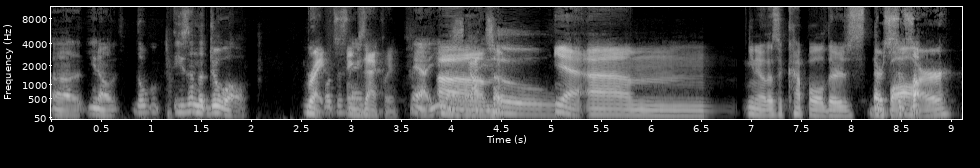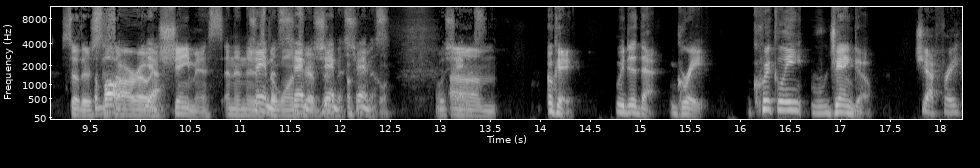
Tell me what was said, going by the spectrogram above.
Uh, you know, the, he's in the duo. Right. What's his name? exactly. Yeah, you Um, so Yeah. Um, you know, there's a couple. There's the There's Cesar- so there's The Bar, Cesaro yeah. and Sheamus, and then there's Sheamus, the ones Sheamus, who have Sheamus, the, okay, Sheamus. cool. Sheamus. Um, okay, we did that. Great. Quickly, Django. Jeffrey.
